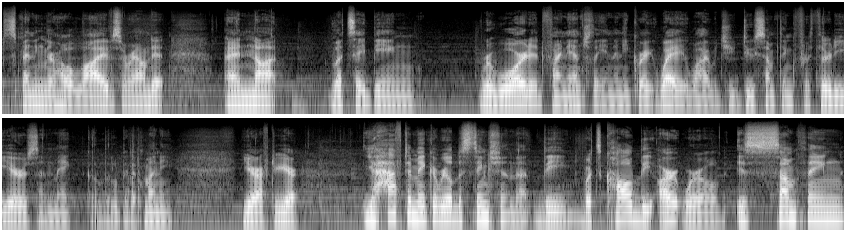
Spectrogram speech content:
spending their whole lives around it, and not, let's say, being rewarded financially in any great way. Why would you do something for 30 years and make a little bit of money year after year? You have to make a real distinction that the what's called the art world is something,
